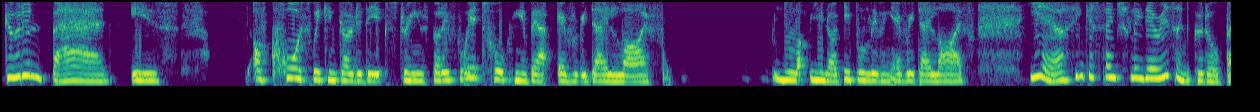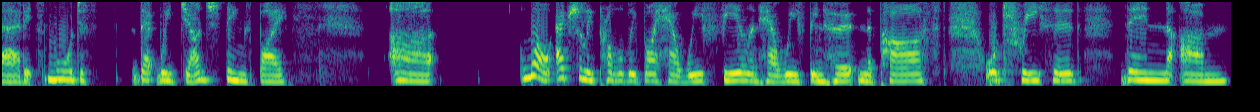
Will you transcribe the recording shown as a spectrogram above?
good and bad is, of course, we can go to the extremes, but if we're talking about everyday life, you know, people living everyday life, yeah, I think essentially there isn't good or bad. It's more just that we judge things by, uh, well, actually, probably by how we feel and how we've been hurt in the past or treated, then, um,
